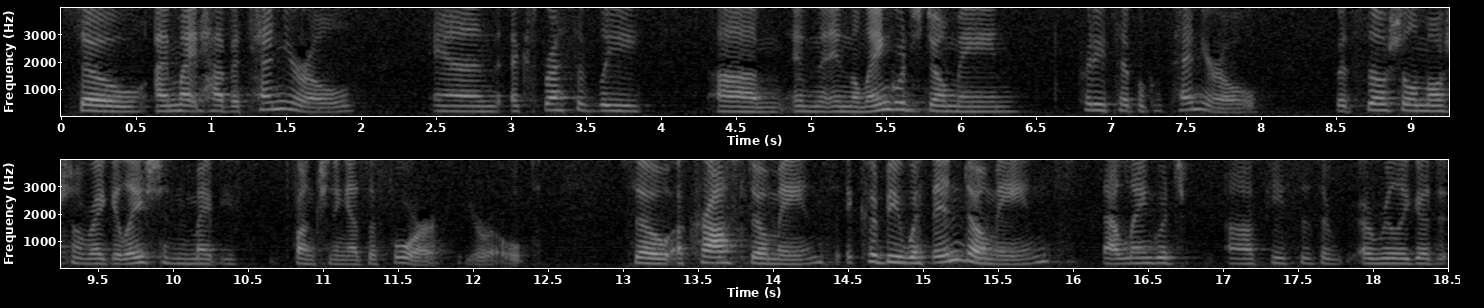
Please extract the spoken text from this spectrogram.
So I might have a 10 year old and expressively um, in, the, in the language domain, pretty typical 10 year old, but social emotional regulation might be functioning as a four year old. So across domains, it could be within domains. That language uh, piece is a, a really good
